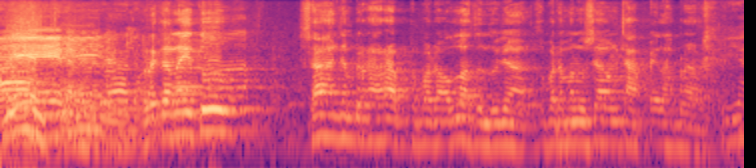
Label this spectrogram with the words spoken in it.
Amin. Oleh karena itu, saya hanya berharap kepada Allah tentunya, kepada manusia yang capek lah berharap. Ya.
